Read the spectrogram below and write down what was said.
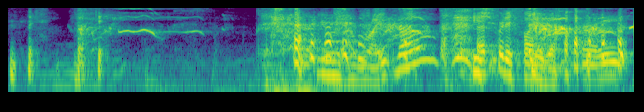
though. doing? he was right though. That's pretty funny though.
